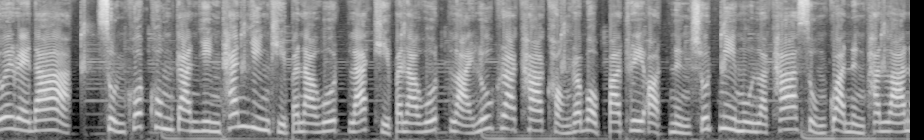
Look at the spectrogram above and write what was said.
ด้วยเรดาร์ศูนย์ควบคุมการยิงแท่นยิงขีปนาวุธ และขีปนาวุธหลายลูกราคาของระบบปาทริออต1ชุดมีมูลค่าสูงกว่า 1,000 ล้าน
